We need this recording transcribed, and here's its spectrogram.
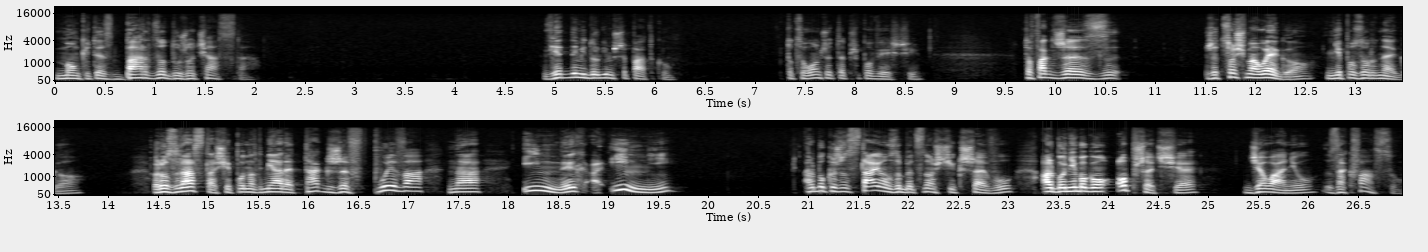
mąki. To jest bardzo dużo ciasta. W jednym i drugim przypadku to, co łączy te przypowieści, to fakt, że, z, że coś małego, niepozornego rozrasta się ponad miarę tak, że wpływa na innych, a inni albo korzystają z obecności krzewu, albo nie mogą oprzeć się działaniu zakwasu.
